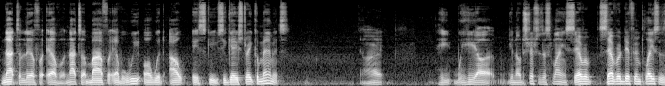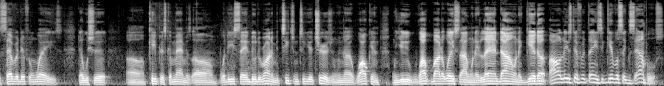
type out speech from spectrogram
Not to live forever, not to abide forever. We are without excuse. He gave straight commandments. All right. He he uh you know the scriptures explain several several different places, several different ways that we should uh, keep his commandments. Um, what do he say in Deuteronomy? Teach them to your children. When they're walking, when you walk by the wayside, when they laying down, when they get up, all these different things. He give us examples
